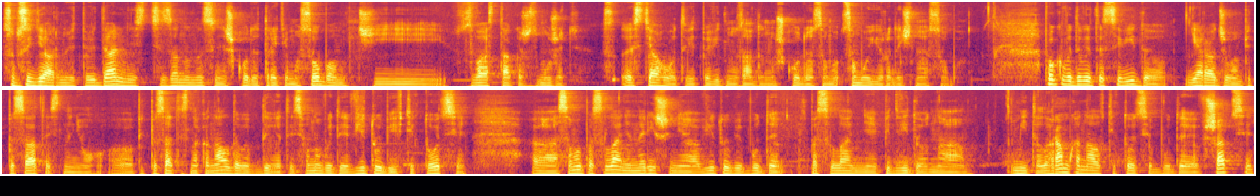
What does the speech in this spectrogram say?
субсидіарну відповідальність за нанесення шкоди третім особам, чи з вас також зможуть стягувати відповідну завдану шкоду само- самої юридичної особи. Поки ви дивитесь це відео, я раджу вам підписатись на нього, е, підписатись на канал, де ви дивитесь. Воно вийде в Ютубі і в Тіктоці. Е, Саме посилання на рішення в Ютубі буде посилання під відео на мій телеграм-канал, в Тіктоці буде в шапці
